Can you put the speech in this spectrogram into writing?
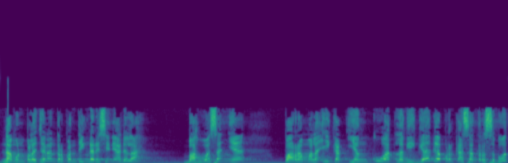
Namun pelajaran terpenting dari sini adalah bahwasannya para malaikat yang kuat lagi gagah perkasa tersebut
